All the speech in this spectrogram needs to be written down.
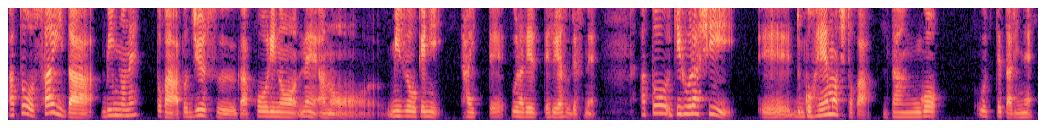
あと、サイダー、瓶のね、とか、あとジュースが氷のね、あの、水桶に入って売られてるやつですね。あと、岐阜らしい、えー、五平餅とか、団子売ってたりね。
